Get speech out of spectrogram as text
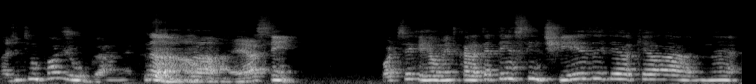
a gente não pode julgar, né? cara? Não. Tá, É assim. Pode ser que realmente o cara até tenha sentido e deu aquela, né?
